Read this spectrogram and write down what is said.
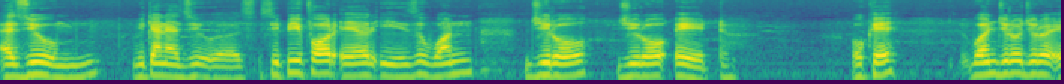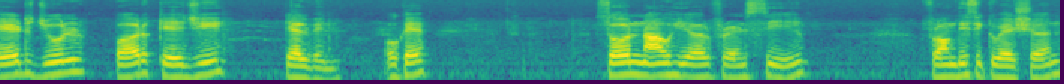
assumed we can assume uh, cp for air is 1 0 08 okay 1008 joule per kg kelvin okay so now here friends see from this equation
